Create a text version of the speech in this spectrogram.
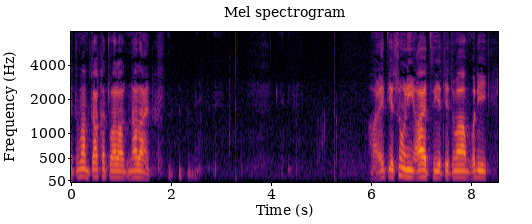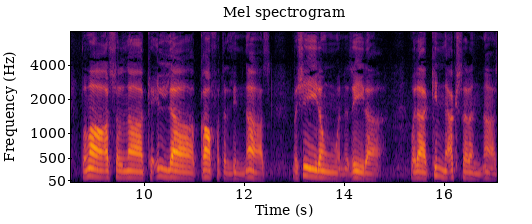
۽ تمام طاقت وارا نالا آهن هاڻي هتي سهڻي آيت ٿي اچي تمام وڏي پما ارسلنا کي الا ڪافت لناس بشيرئون نذيرا ولا ڪن اڪثر ناس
